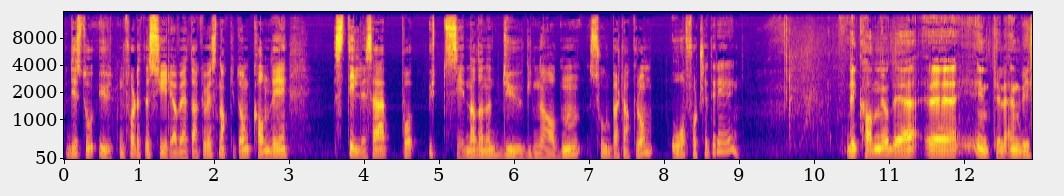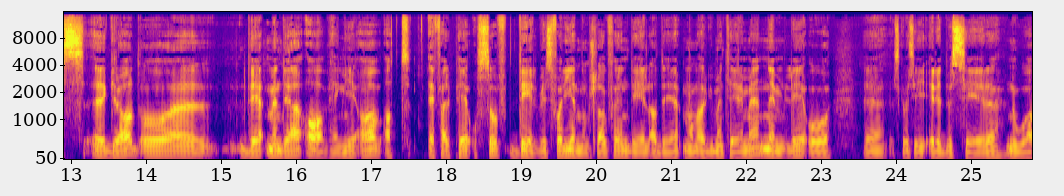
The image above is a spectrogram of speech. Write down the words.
de sto utenfor dette Syria-vedtaket vi snakket om. Kan de stille seg på utsiden av denne dugnaden Solberg snakker om, og fortsette i regjering? De kan jo det eh, inntil en viss eh, grad, og, det, men det er avhengig av at Frp også delvis får gjennomslag for en del av det man argumenterer med, nemlig å Eh, skal vi si, redusere noe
